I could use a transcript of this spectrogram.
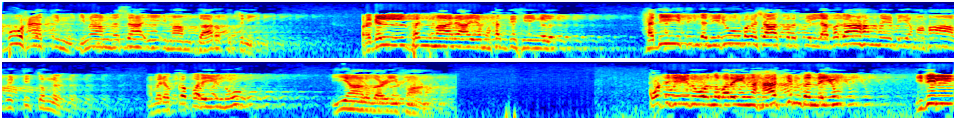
അബൂ ഹാത്തിം ഇമാം നസായി ഇമാം ദാറഖുത്നി. പ്രഗത്ഭന്മാരായ മുഹദ്ദിസീങ്ങൾ. ഹദീസിന്റെ നിരൂപക ശാസ്ത്രത്തിൽ അവഗാഹം നേടിയ മഹാവ്യക്തിത്വങ്ങൾ. അവരൊക്കെ പറയുന്നു ഇയാൾ വഴീഫാണ് റിപ്പോർട്ട് ചെയ്തു എന്ന് പറയുന്ന ഹാക്കിം തന്നെയും ഇതിൽ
